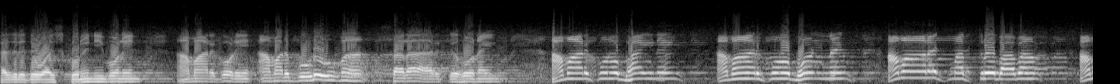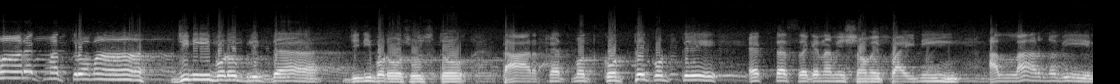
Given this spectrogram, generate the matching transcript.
হাজরতে ওয়াইস করিনি বলেন, আমার ঘরে আমার বুড়ো মা সারা আর কেহ নাই। আমার কোনো ভাই নাই, আমার কোনো বোন নাই, আমার একমাত্র বাবা, আমার একমাত্র মা, যিনি বড় বৃদ্ধা, যিনি বড় অসুস্থ। তার খেদমত করতে করতে একটা সেকেন্ড আমি সময় পাইনি। আল্লাহর নবীর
